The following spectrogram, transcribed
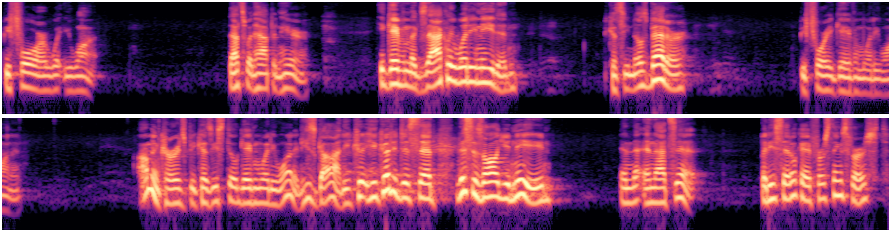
before what you want. That's what happened here. He gave him exactly what he needed because he knows better before he gave him what he wanted. I'm encouraged because he still gave him what he wanted. He's God. He could, he could have just said, This is all you need, and, th- and that's it. But he said, Okay, first things first,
